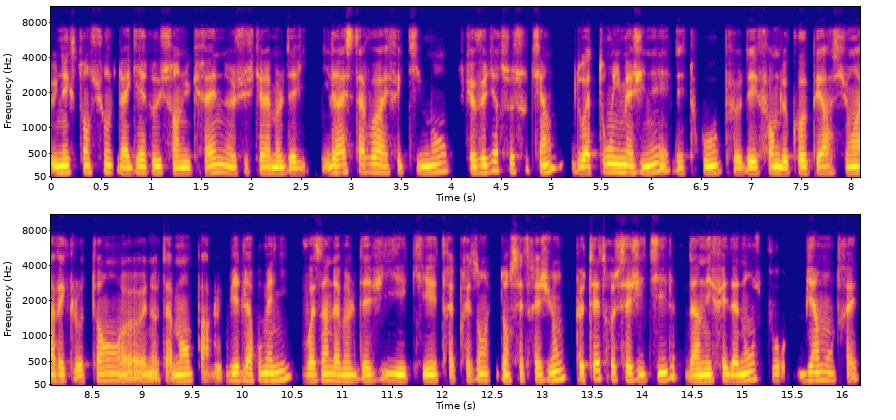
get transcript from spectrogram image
une extension de la guerre russe en Ukraine jusqu'à la Moldavie. Il reste à voir effectivement ce que veut dire ce soutien. Doit-on imaginer des troupes, des formes de coopération avec l'OTAN, notamment par le biais de la Roumanie, voisin de la Moldavie et qui est très présent dans cette région? Peut-être s'agit-il d'un effet d'annonce pour bien montrer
